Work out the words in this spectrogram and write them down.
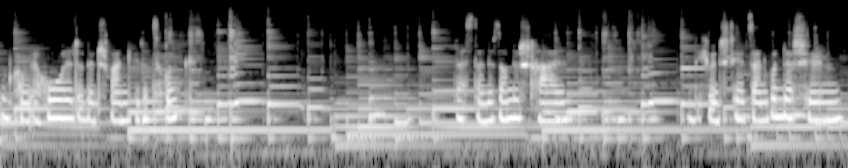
und komm erholt und entspannt wieder zurück. Lass deine Sonne strahlen. Und ich wünsche dir jetzt einen wunderschönen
